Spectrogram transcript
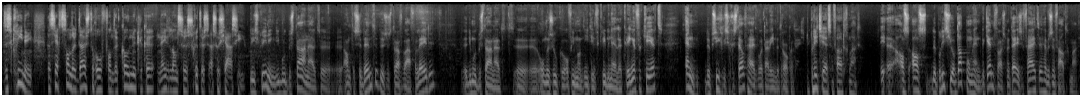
de screening. Dat zegt Sander Duisterhof van de Koninklijke Nederlandse Schuttersassociatie. Die screening die moet bestaan uit uh, antecedenten, dus een strafbaar verleden. Uh, die moet bestaan uit het uh, onderzoeken of iemand niet in criminele kringen verkeert. En de psychische gesteldheid wordt daarin betrokken. De politie heeft een fout gemaakt. Eh, als, als de politie op dat moment bekend was met deze feiten... hebben ze een fout gemaakt.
